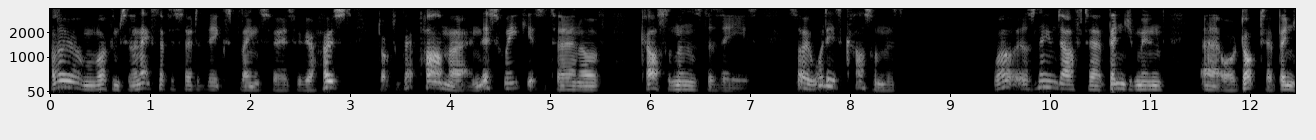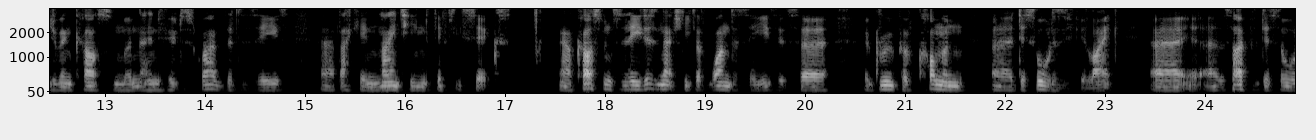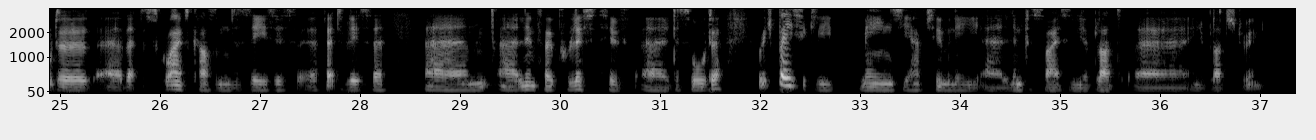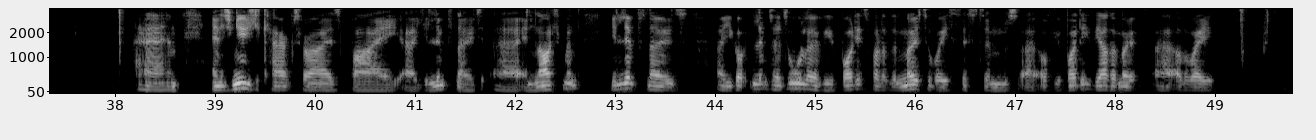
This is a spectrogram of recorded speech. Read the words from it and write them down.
Hello and welcome to the next episode of the Explain series with your host, Dr. Bret Palmer. And this week it's the turn of Castleman's disease. So, what is Castleman's? Well, it was named after Benjamin uh, or Dr. Benjamin Castleman, and who described the disease uh, back in 1956. Now, Castleman's disease isn't actually just one disease; it's a, a group of common uh, disorders, if you like, uh, the type of disorder uh, that describes Castleman disease is effectively it's a, um, a lymphoproliferative uh, disorder, which basically means you have too many uh, lymphocytes in your blood uh, in your bloodstream. Um, and it's usually characterized by uh, your lymph node uh, enlargement. Your lymph nodes, uh, you've got lymph nodes all over your body. It's one of the motorway systems of your body. The other, other way,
